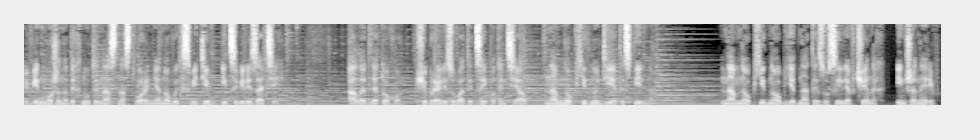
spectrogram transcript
Він може надихнути нас на створення нових світів і цивілізацій. Але для того, щоб реалізувати цей потенціал, нам необхідно діяти спільно. Нам необхідно об'єднати зусилля вчених, інженерів,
